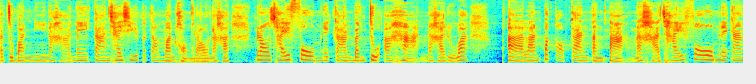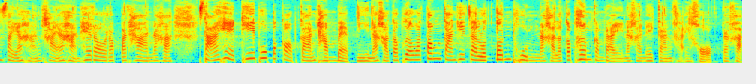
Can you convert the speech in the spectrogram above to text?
ปัจจุบันนี้นะคะ ในการใช้ชีวิตประจำวันของเรานะคะ เราใช้โฟมในการบรรจุอาหารนะคะ หรือว่าร้านประกอบการต่างๆนะคะ ใช้โฟมในการใส่อาหารขายอาหารให้เรารับประทานนะคะ สาเหตุที่ผู้ประกอบการทำแบบนี้นะคะ ก็เพื่อว่าต้องการที่จะลดต้นทุนนะคะ แล้วก็เพิ่มกำไรนะคะในการขายของนะคะ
